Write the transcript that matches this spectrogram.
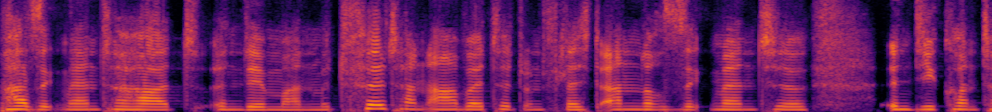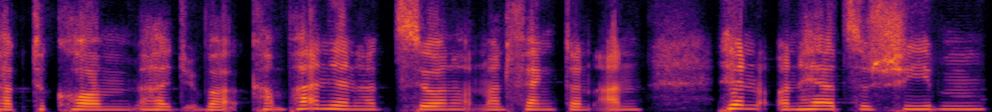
paar Segmente hat, in denen man mit Filtern arbeitet und vielleicht andere Segmente, in die Kontakte kommen, halt über Kampagnenaktionen und man fängt dann an, hin und her zu schieben,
